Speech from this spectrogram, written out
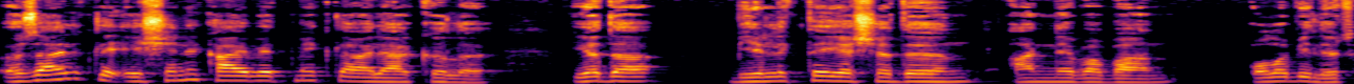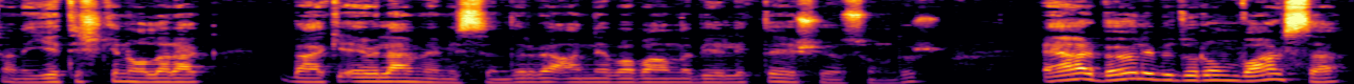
Özellikle eşini kaybetmekle alakalı ya da birlikte yaşadığın anne baban olabilir. Hani yetişkin olarak belki evlenmemişsindir ve anne babanla birlikte yaşıyorsundur. Eğer böyle bir durum varsa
